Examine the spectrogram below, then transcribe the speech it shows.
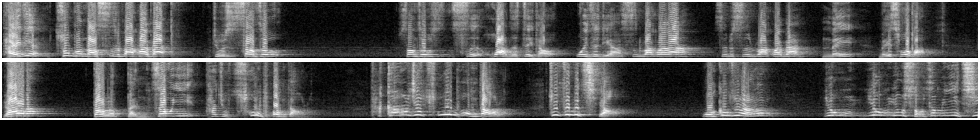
台电触碰到四十八块半，就是上周。上周四画的这条位置点啊，四十八块半，是不是四十八块半？没没错吧？然后呢，到了本周一，它就触碰到了，它刚刚就触碰到了，就这么巧。我工作人员用用用手这么一切，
